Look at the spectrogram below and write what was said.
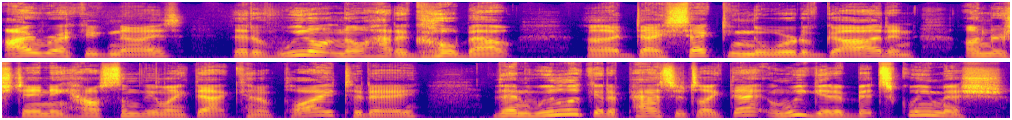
I recognize that if we don't know how to go about uh, dissecting the Word of God and understanding how something like that can apply today, then we look at a passage like that and we get a bit squeamish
